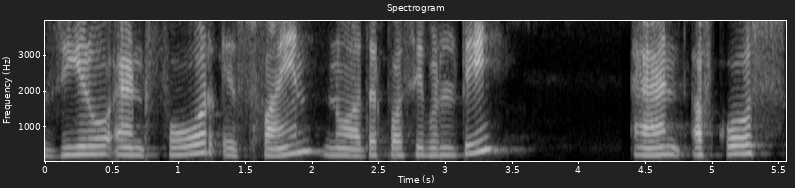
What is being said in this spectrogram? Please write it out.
0 and 4 is fine. No other possibility. And of course,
